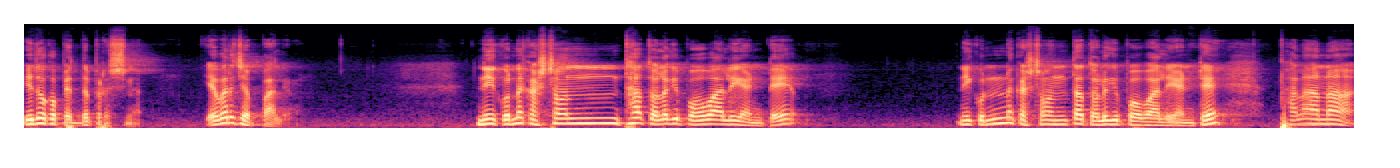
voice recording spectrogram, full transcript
ఇది ఒక పెద్ద ప్రశ్న. ఎవరు చెప్పాలి? నీకున్న కష్టమంతా తొలగిపోవాలి అంటే నీకున్న కష్టమంతా తొలగిపోవాలి అంటే ఫలానా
